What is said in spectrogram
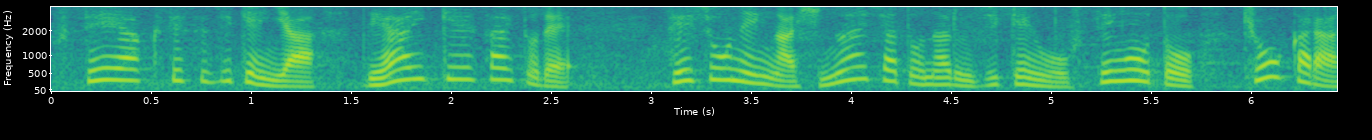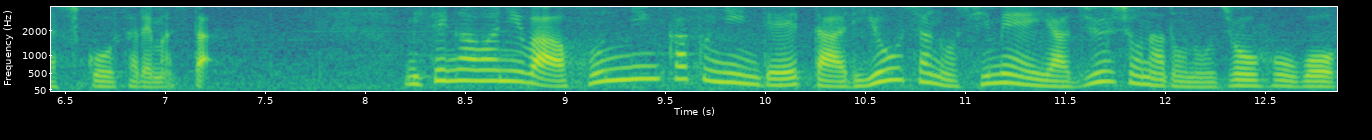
不正アクセス事件や出会い系サイトで青少年が被害者となる事件を防ごうと今日から施行されました店側には本人確認で得た利用者の氏名や住所などの情報を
